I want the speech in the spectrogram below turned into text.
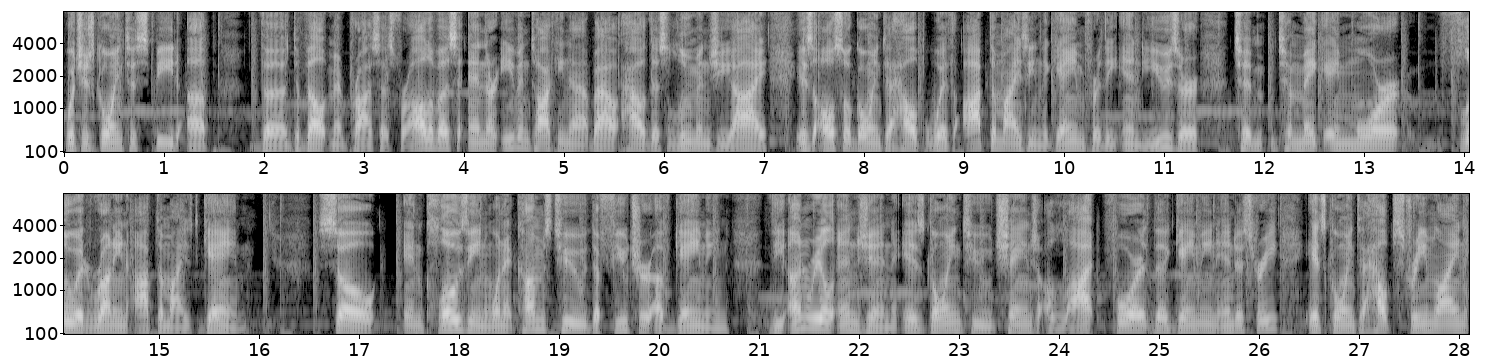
which is going to speed up the development process for all of us. And they're even talking about how this Lumen GI is also going to help with optimizing the game for the end user to, to make a more fluid running optimized game. So in closing, when it comes to the future of gaming, the Unreal Engine is going to change a lot for the gaming industry. It's going to help streamline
